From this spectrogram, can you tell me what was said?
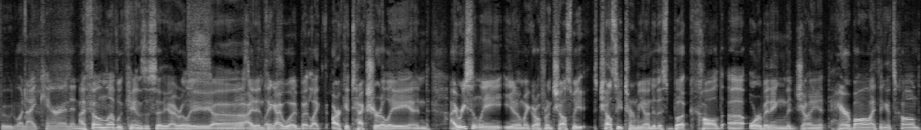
food one night. Karen and I fell in love with Kansas City. I really, uh, I didn't think. I would, but like architecturally, and I recently, you know, my girlfriend Chelsea Chelsea turned me onto this book called uh, "Orbiting the Giant Hairball." I think it's called,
